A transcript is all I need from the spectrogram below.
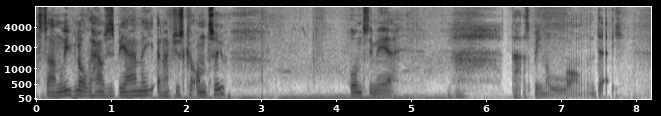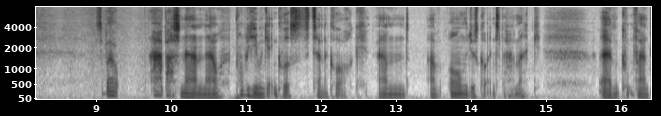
So I'm leaving all the houses behind me, and I've just got onto Hornsea Mere. that has been a long day. It's about half past nine now, probably even getting closer to 10 o'clock, and I've only just got into the hammock. Um, couldn't find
